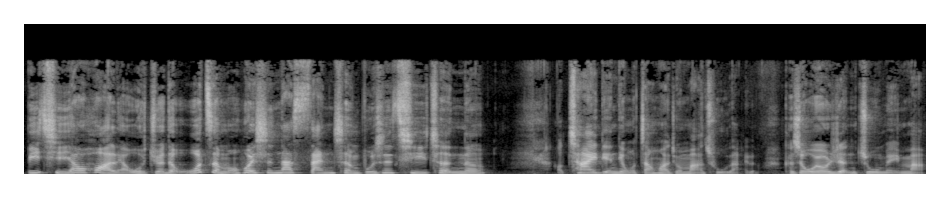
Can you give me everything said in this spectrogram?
比起要化疗，我觉得我怎么会是那三成，不是七成呢？好，差一点点，我脏话就骂出来了。可是我有忍住没骂。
